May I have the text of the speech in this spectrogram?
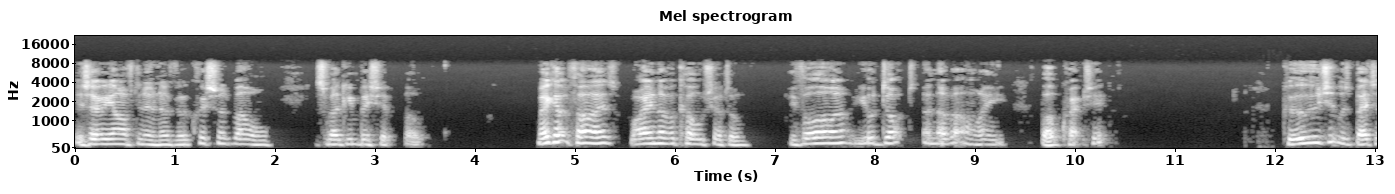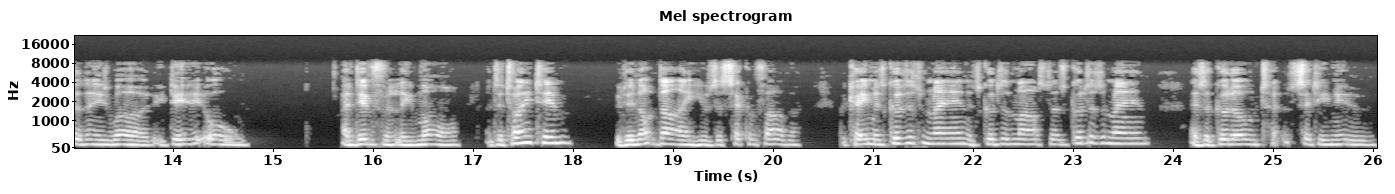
this very afternoon over a Christmas bowl. Smoking Bishop, Bob. Make up fires. Ride another coal shuttle. Before you dot another I, Bob Cratchit. Scrooge was better than his word. He did it all, and infinitely more. And to Tiny Tim, who did not die, he was a second father. Became as good as a man, as good as a master, as good as a man as a good old t- city knew,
